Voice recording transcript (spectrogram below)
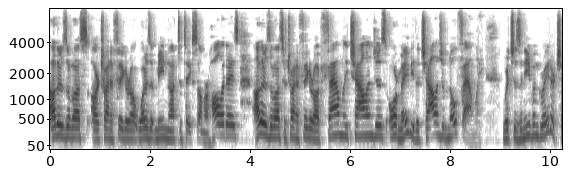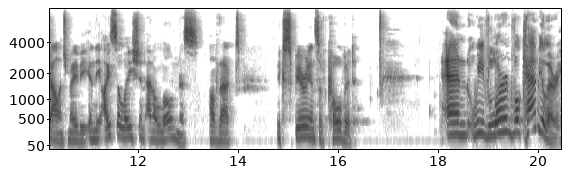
Others of us are trying to figure out what does it mean not to take summer holidays. Others of us are trying to figure out family challenges or maybe the challenge of no family, which is an even greater challenge maybe in the isolation and aloneness of that experience of COVID. And we've learned vocabulary.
